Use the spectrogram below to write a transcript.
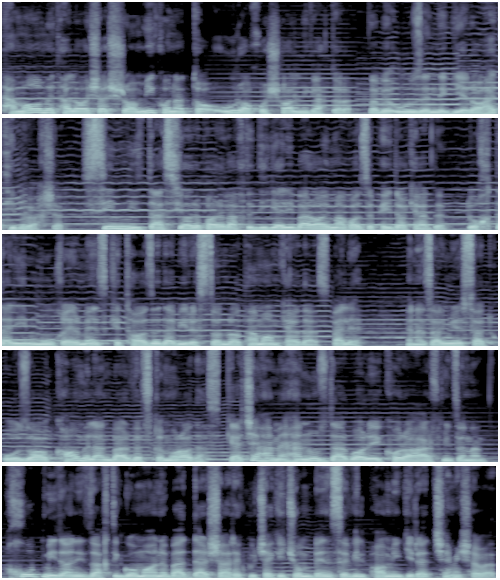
تمام تلاشش را می کند تا او را خوشحال نگه دارد و به او زندگی راحتی ببخشد. سیم نیز دستیار پاره وقت دیگری برای مغازه پیدا کرده. دختری مو قرمز که تازه دبیرستان را تمام کرده است. بله به نظر می رسد اوضاع کاملا بر وفق مراد است. گرچه همه هنوز درباره کرا حرف می‌زنند. خوب می‌دانید وقتی گمان بد در شهر کوچکی چون بنسویل پا می‌گیرد چه می شود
